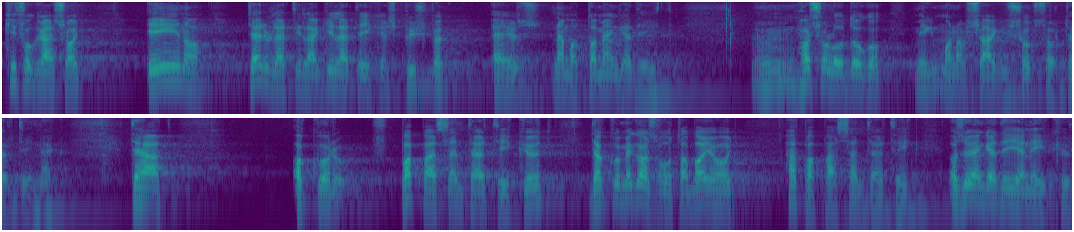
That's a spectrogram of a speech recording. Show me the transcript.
kifogása, hogy én a területileg illetékes püspök ehhez nem adtam engedélyt. Hmm, hasonló dolgok még manapság is sokszor történnek. Tehát akkor pappá szentelték őt, de akkor meg az volt a baja, hogy hát pappá szentelték, az ő engedélye nélkül.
